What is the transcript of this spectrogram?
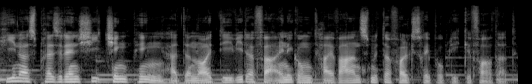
Chinas Präsident Xi Jinping hat erneut die Wiedervereinigung Taiwans mit der Volksrepublik gefordert.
